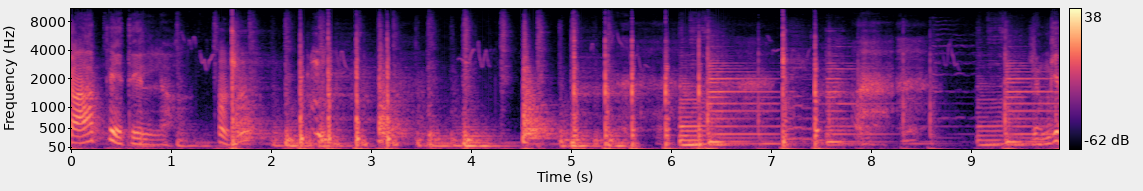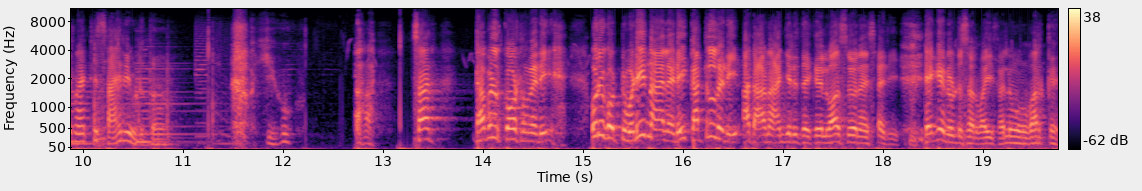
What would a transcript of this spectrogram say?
കാപ്പി ഉം. മാറ്റി സാരി എടുത്തോ അയ്യോ. സാർ ഡബിൾ കോട്ടർ റെഡി ഒരു കൊട്ടുപടി നാലടി കട്ടിൽ റെഡി അതാണ് അഞ്ചരി തേക്കൽ വാസുവനാശാരി എങ്ങനെയുണ്ട് സാർ വൈഫ് അനു വർക്ക്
